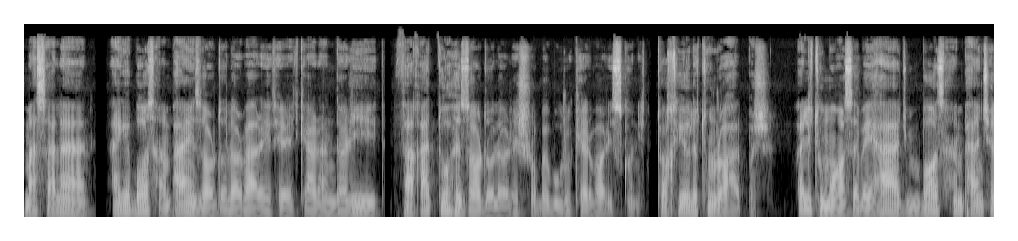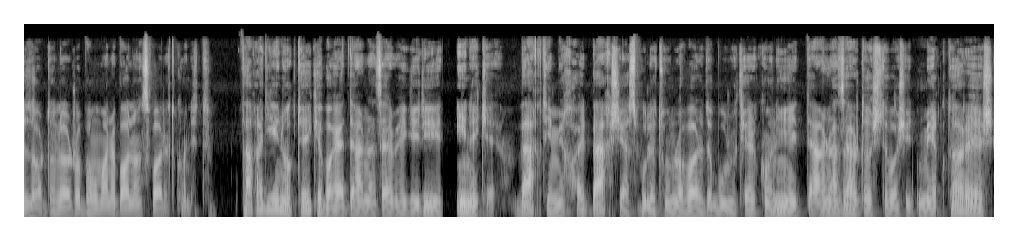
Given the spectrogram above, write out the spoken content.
مثلا اگه باز هم 5000 دلار برای ترید کردن دارید فقط 2000 دلارش رو به بروکر واریز کنید تا خیالتون راحت باشه. ولی تو محاسبه حجم باز هم 5000 دلار رو به عنوان بالانس وارد کنید. فقط یه نکته که باید در نظر بگیرید اینه که وقتی می‌خواید بخشی از پولتون رو وارد بروکر کنید در نظر داشته باشید مقدارش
